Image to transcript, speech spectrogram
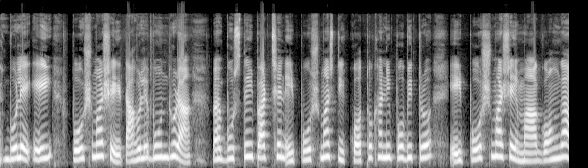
বলে এই পৌষ মাসে তাহলে বন্ধুরা বুঝতেই পারছেন এই পৌষ মাসটি কতখানি পবিত্র। এই পৌষ মাসে মা গঙ্গা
